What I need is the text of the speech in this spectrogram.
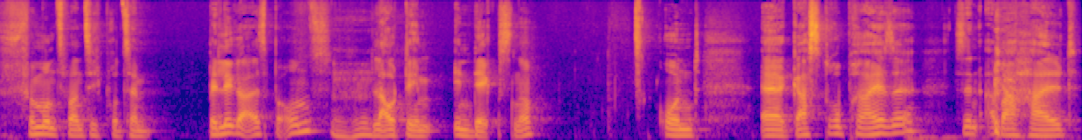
25% billiger als bei uns, laut dem Index. Ne? Und äh, Gastropreise sind aber halt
